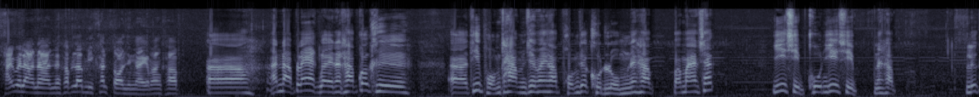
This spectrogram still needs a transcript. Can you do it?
ใช้เวลานานนะครับ แล้วมีขั้นตอนยังไงบ้างครับเอ่ออันดับแรกเลยนะครับก็คือเออที่ผมทำใช่ไหมครับ ผมจะขุดหลุมนะครับ ประมาณสัก 20คูณ20 นะครับ ลึก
